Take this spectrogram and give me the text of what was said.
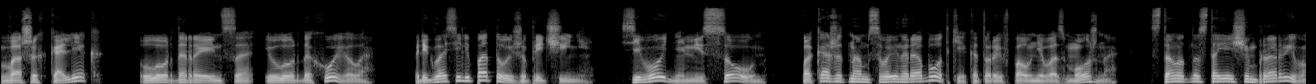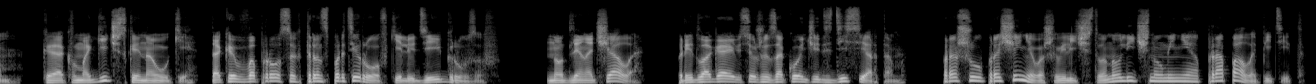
Ваших коллег, лорда Рейнса и лорда Ховела, Пригласили по той же причине. Сегодня мисс Соун покажет нам свои наработки, которые, вполне возможно, станут настоящим прорывом, как в магической науке, так и в вопросах транспортировки людей и грузов. Но для начала предлагаю все же закончить с десертом. «Прошу прощения, Ваше Величество, но лично у меня пропал аппетит»,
